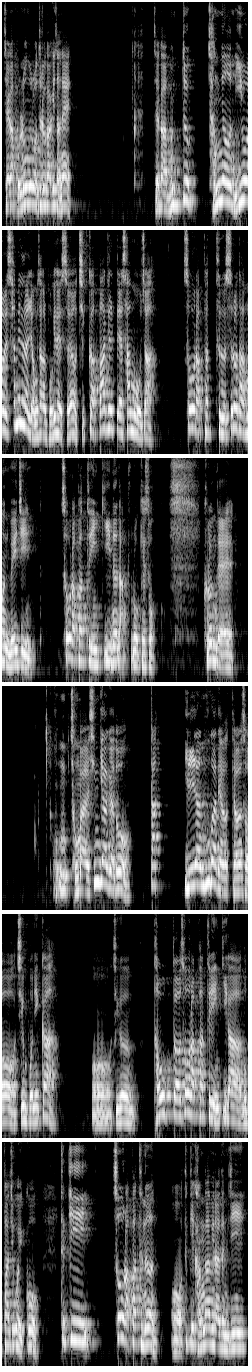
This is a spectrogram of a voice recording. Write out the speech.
제가 본론으로 들어가기 전에 제가 문득 작년 2월 3일 날 영상을 보게 됐어요. 집값 빠질 때 사모으자. 서울 아파트 쓸어 담은 외지인. 서울 아파트 인기는 앞으로 계속. 그런데 공- 정말 신기하게도 딱 1년 후가 되어- 되어서 지금 보니까 어, 지금 더욱더 서울 아파트의 인기가 높아지고 있고 특히 서울 아파트는 어, 특히 강남이라든지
